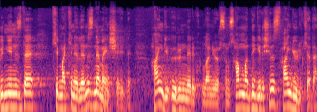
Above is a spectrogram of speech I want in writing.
bünyenizdeki makineleriniz ne menşeili? Hangi ürünleri kullanıyorsunuz? Ham madde girişiniz hangi ülkeden?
